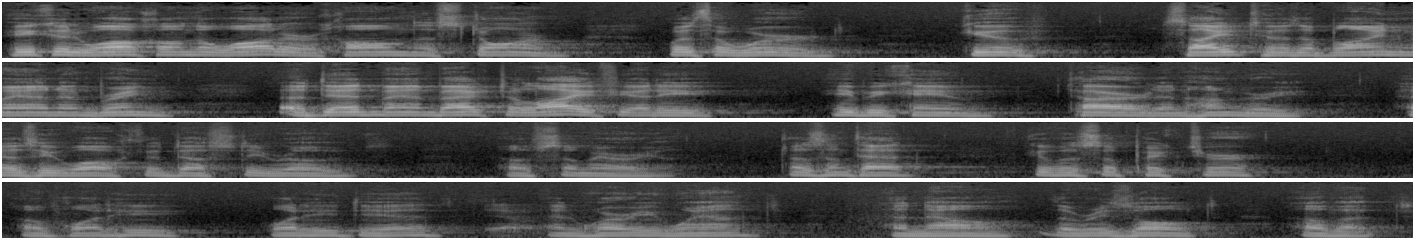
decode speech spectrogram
He could walk on the water, calm the storm with a word, give sight to the blind man and bring a dead man back to life, yet he, he became tired and hungry as he walked the dusty roads of Samaria. Doesn't that give us a picture of what he, what he did Yep. and where he went and now the result of it?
